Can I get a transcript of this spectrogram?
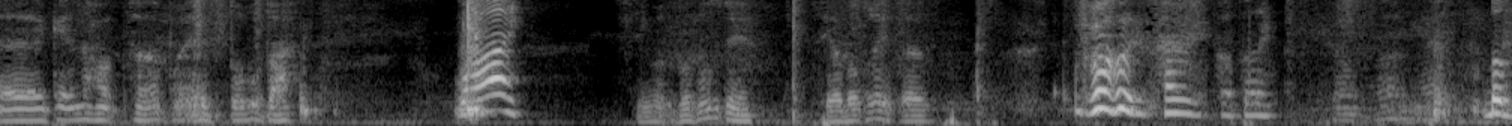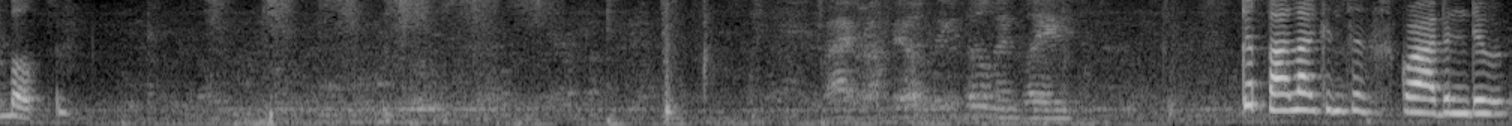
Uh, get in the hot tub with bubble bath. Why? See what the bubbles do. See how bubbly it goes. Probably very bubbly. Sounds fun, yeah. Bubble. Right, Raphael, are you filming, please? Goodbye, like and subscribe and do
